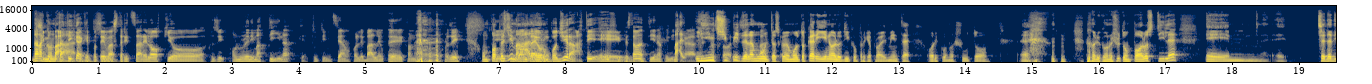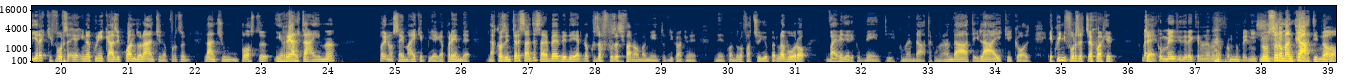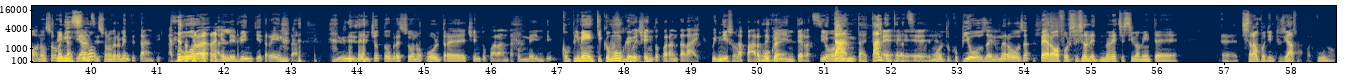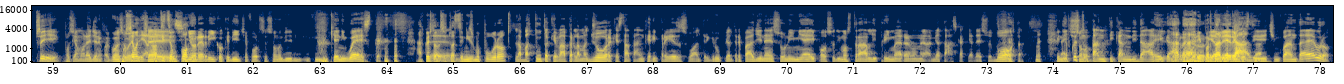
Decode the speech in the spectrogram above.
Da simpatica che poteva sì. strizzare l'occhio così un lunedì mattina, che tutti iniziamo con le balle, eh, con eh, così, un po' presi 50 male. euro un po' girati Sì, e questa mattina quindi Ma l'incipit della multa, secondo me, è molto carino, e lo dico perché probabilmente ho riconosciuto, eh, ho riconosciuto un po' lo stile. E, mm, e c'è da dire che forse eh, in alcuni casi, quando lanci, forse lanci un post in real time, poi non sai mai che piega prende. La cosa interessante sarebbe vedere no, cosa, cosa si fa normalmente. Lo dico anche ne- ne- quando lo faccio io per lavoro, vai a vedere i commenti, come è andata, come non è andata, i like, i cose. E quindi forse c'è qualche. Beh, cioè, i commenti direi che non è andato proprio benissimo. non sono mancati, però. No, non sono Benissimo. mancati, anzi sono veramente tanti. Ad ora, alle 20.30 di lunedì 16 ottobre, sono oltre 140 commenti, Complimenti comunque. 240 like, quindi, Quindi sono- la parte di È interazione tanta, è tanta è- interazione. è eh. molto copiosa e numerosa. Però forse non, è- non eccessivamente. Eh, ci sarà un po' di entusiasmo, qualcuno. Sì, Cioè, possiamo leggere qualcuno possiamo dire, C'è un il po' signor che- Enrico che dice forse sono di, di Kanye West. ah, questo è Eh, un situazionismo puro. la battuta che va per la maggiore, che è stata anche ripresa su altri gruppi, altre pagine, sono i miei, posso dimostrarli, prima erano nella mia tasca che adesso è vuota. Quindi Eh, ci sono tanti candidati che vorrebbero casa. questi 50 euro.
